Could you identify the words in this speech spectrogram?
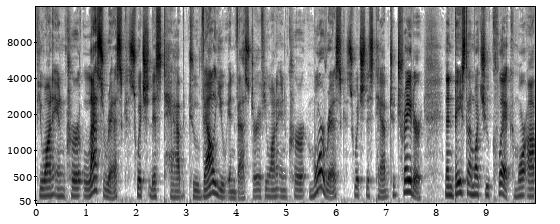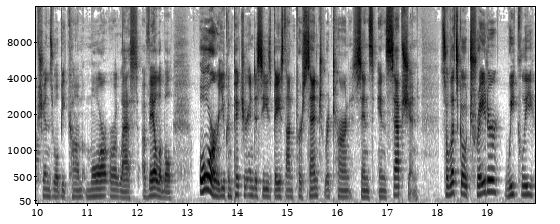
If you want to incur less risk, switch this tab to Value Investor. If you want to incur more risk, switch this tab to Trader. Then, based on what you click, more options will become more or less available. Or you can pick your indices based on percent return since inception. So let's go Trader Weekly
